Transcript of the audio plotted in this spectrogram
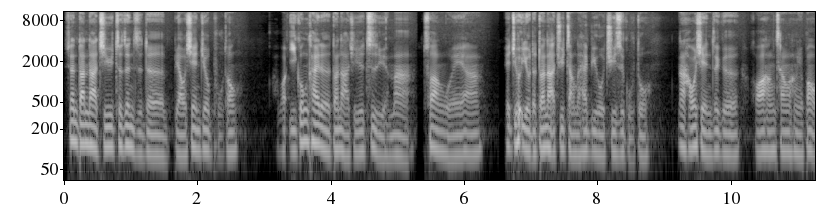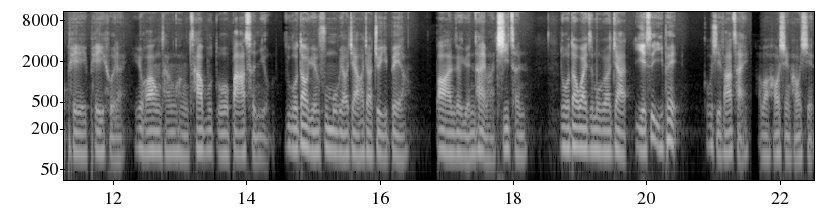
虽然短打区这阵子的表现就普通，好不好？已公开的短打区是智源嘛、创维啊。也就有的短打区涨得还比我趋势股多，那好险！这个华航、长航有帮我赔赔回来，因为华航、长航差不多八成有，如果到原付目标价的话，就就一倍了，包含这个元泰嘛七成，如果到外资目标价也是一倍，恭喜发财，好不好？好险好险！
